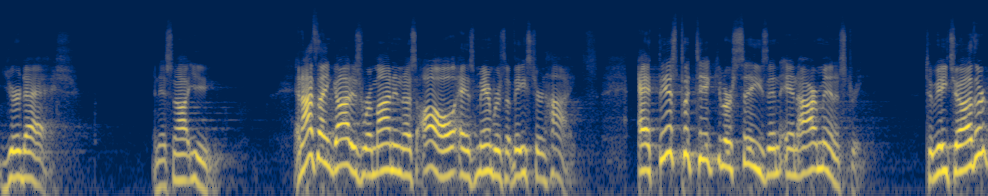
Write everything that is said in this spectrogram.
your dash. And it's not you. And I think God is reminding us all as members of Eastern Heights at this particular season in our ministry to each other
